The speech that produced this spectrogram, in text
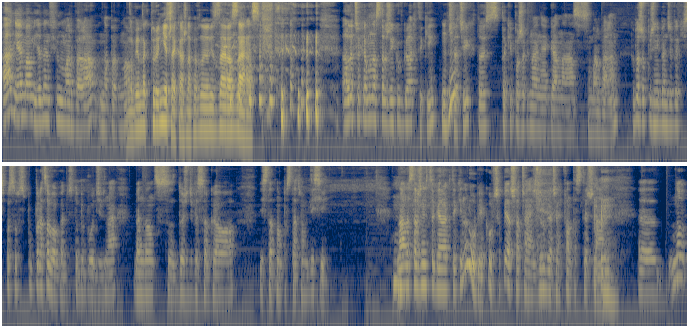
A nie, mam jeden film Marvela, na pewno. No wiem, na który nie czekasz, na pewno on jest zaraz, zaraz. Ale czekamy na Strażników Galaktyki Mhm. trzecich. To jest takie pożegnanie Gana z Marvelem. Chyba, że później będzie w jakiś sposób współpracował, choć to by było dziwne, będąc dość wysoko istotną postacią w DC. No ale Strażnicy Galaktyki, no lubię, kurczę, pierwsza część, druga część fantastyczna. E, No,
